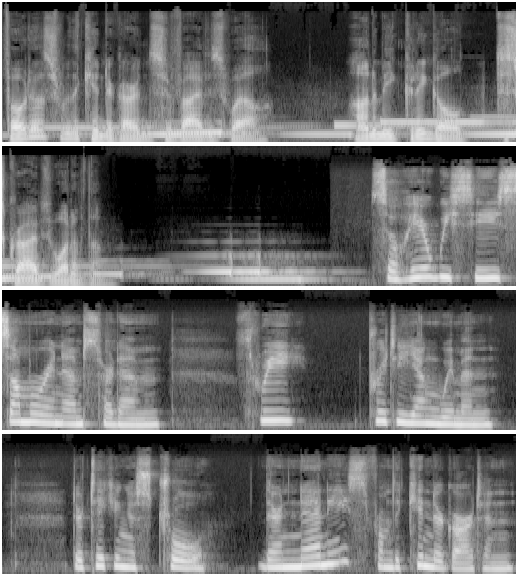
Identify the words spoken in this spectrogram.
Photos from the kindergarten survive as well. Annemiek Gringold describes one of them. So here we see summer in Amsterdam. Three pretty young women. They're taking a stroll. They're nannies from the kindergarten,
